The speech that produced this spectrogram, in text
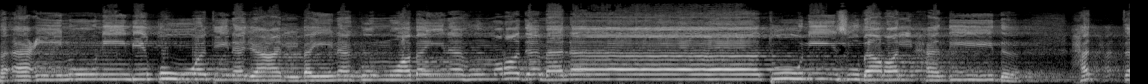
فأعينوني بقوة نجعل بينكم وبينهم ردمنا آتوني زبر الحديد حتى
